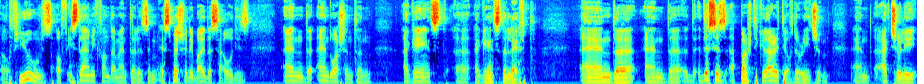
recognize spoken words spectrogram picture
of use of Islamic fundamentalism, especially by the Saudis and, and Washington, against, against the left. And, and this is a particularity of the region. And actually,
